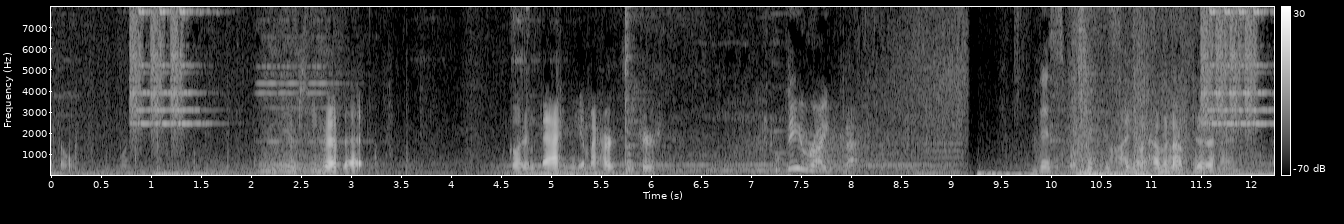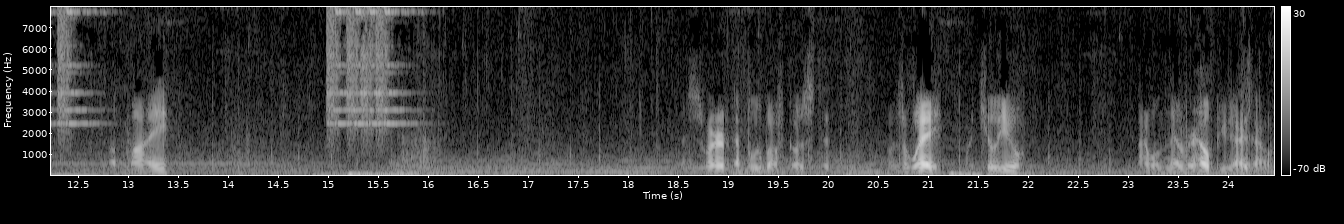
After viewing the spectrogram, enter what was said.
I don't want EMC grab that. Go ahead and back and get my heart seeker. Be right back. This will tip the I don't have enough to- Up my I swear if that blue buff goes to goes away, I'm gonna kill you. I will never help you guys out.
